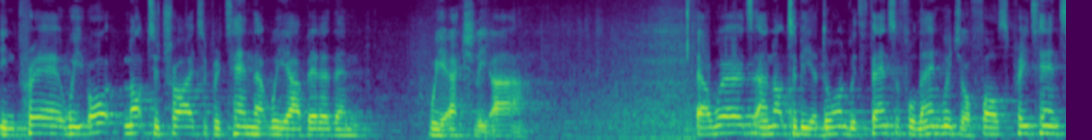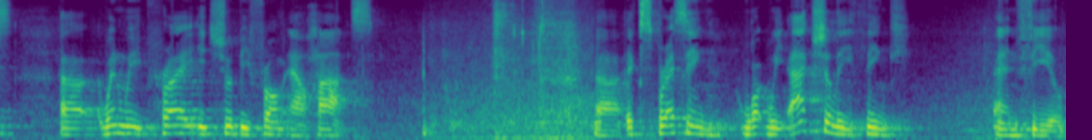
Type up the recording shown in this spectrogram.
in prayer, we ought not to try to pretend that we are better than we actually are. Our words are not to be adorned with fanciful language or false pretense. Uh, when we pray, it should be from our hearts, uh, expressing what we actually think and feel.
